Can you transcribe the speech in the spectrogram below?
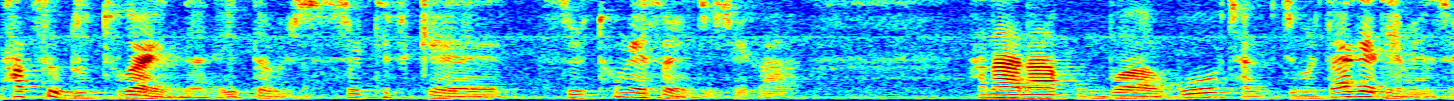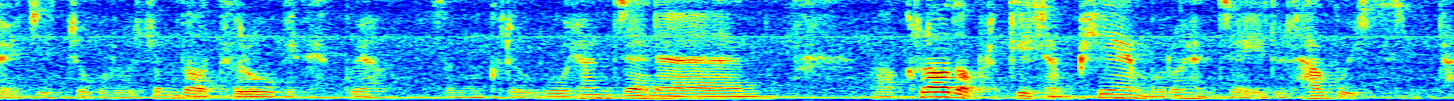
학습 루트가 있는 AWS certificate을 통해서 이제 제가 하나하나 공부하고 자격증을 따게 되면서 이제 이쪽으로 좀 더 들어오게 됐고요. 그리고 현재는 어, cloud application PM으로 현재 일을 하고 있습니다.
